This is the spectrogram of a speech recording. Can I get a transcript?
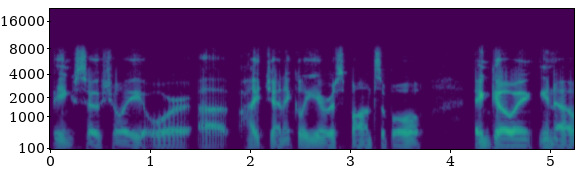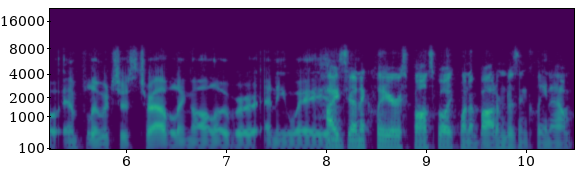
being socially or uh, hygienically irresponsible and going, you know, influencers traveling all over anyways. Hygienically irresponsible, like when a bottom doesn't clean out.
